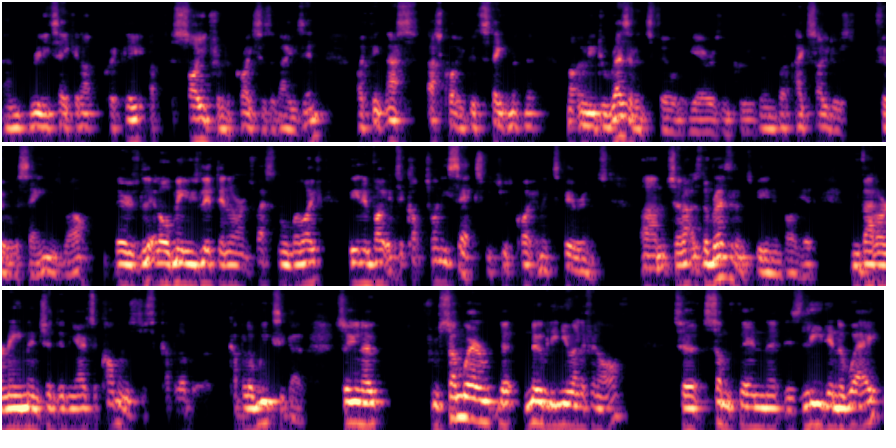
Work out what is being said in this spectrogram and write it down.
and really taken up quickly. Aside from the crisis of housing, I think that's that's quite a good statement that not only do residents feel that the area is improving, but outsiders feel the same as well. There's little old me who's lived in Lawrence Weston all my life being invited to COP26, which was quite an experience. Um, so that was the residents being invited. We've had our name mentioned in the House of Commons just a couple of a couple of weeks ago. So you know, from somewhere that nobody knew anything of to something that is leading the way,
